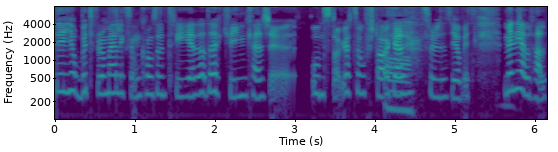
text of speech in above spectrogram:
det är jobbigt för de är liksom koncentrerade kring kanske onsdagar, torsdagar. Ja. Så det är lite jobbigt. Men i alla fall,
